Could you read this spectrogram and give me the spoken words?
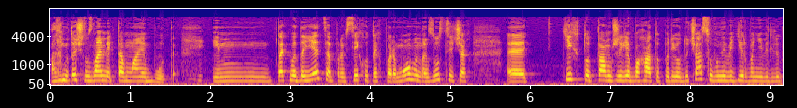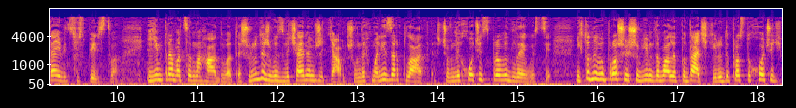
Але ми точно знаємо, як там має бути. І так видається при всіх отих перемовинах, зустрічах. Ті, хто там вже є багато періоду часу, вони відірвані від людей, від суспільства. І їм треба це нагадувати, що люди живуть звичайним життям, що в них малі зарплати, що вони хочуть справедливості. Ніхто не випрошує, щоб їм давали подачки. Люди просто хочуть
